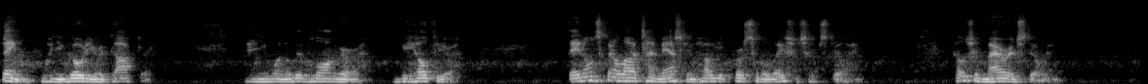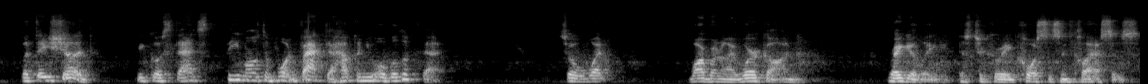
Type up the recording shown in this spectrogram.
thing when you go to your doctor and you want to live longer, be healthier. They don't spend a lot of time asking how your personal relationship's doing. How's your marriage doing? But they should, because that's the most important factor. How can you overlook that? So what Barbara and I work on regularly is to create courses and classes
